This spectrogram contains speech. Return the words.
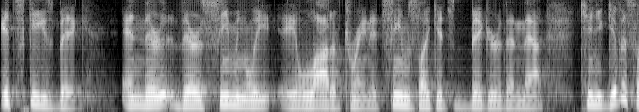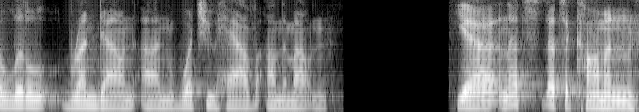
it skis big. and there there's seemingly a lot of terrain. It seems like it's bigger than that. Can you give us a little rundown on what you have on the mountain? Yeah, and that's that's a common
